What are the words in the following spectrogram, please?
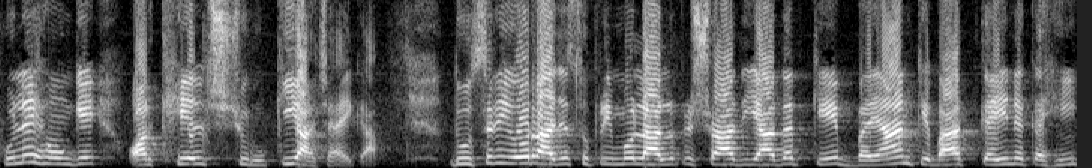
खुले होंगे और खेल शुरू किया जाएगा। दूसरी ओर राज्य सुप्रीमो लालू प्रसाद यादव के बयान के बाद कहीं ना कहीं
